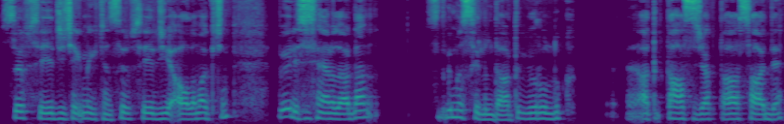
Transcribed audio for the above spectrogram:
sırf seyirci çekmek için, sırf seyirciyi ağlamak için böylesi senaryolardan sıdkımız sıyrıldı artık, yorulduk. E, artık daha sıcak, daha sade,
